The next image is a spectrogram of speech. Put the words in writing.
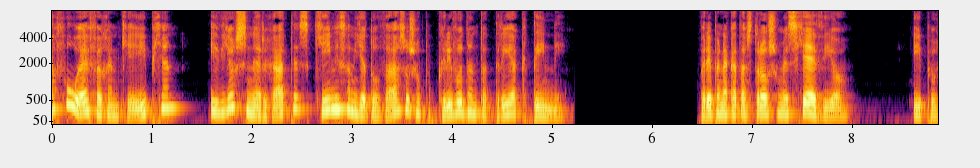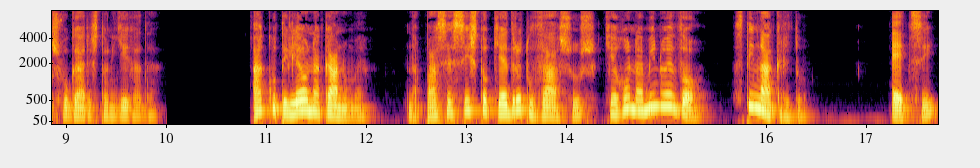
Αφού έφεγαν και ήπιαν, οι δυο συνεργάτες κίνησαν για το δάσος όπου κρύβονταν τα τρία κτίνη. «Πρέπει να καταστρώσουμε σχέδιο», είπε ο σφουγγάρης τον γίγαντα. «Άκου τι λέω να κάνουμε. Να πας εσύ στο κέντρο του δάσους και εγώ να μείνω εδώ, στην άκρη του. Έτσι,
